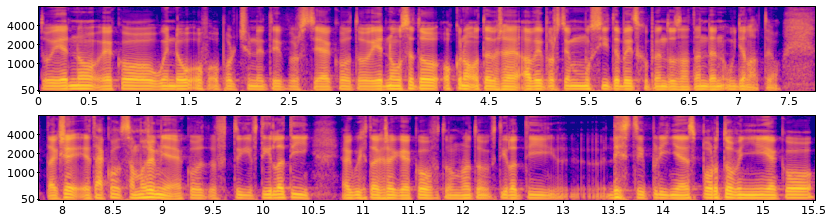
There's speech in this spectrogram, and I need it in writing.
to jedno jako window of opportunity, prostě jako to jednou se to okno otevře a vy prostě musíte být schopen to za ten den udělat. Jo. Takže je to jako samozřejmě jako v té v týhletý, jak bych tak řekl, jako v, tomhleto, v této disciplíně sportovní, jako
